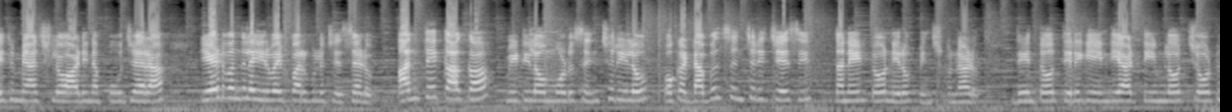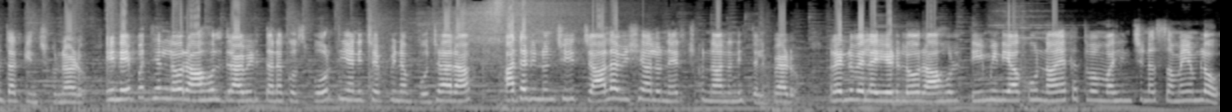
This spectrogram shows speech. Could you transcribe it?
ఐదు మ్యాచ్లు ఆడిన పూజారా ఏడు వందల ఇరవై పరుగులు చేశాడు. అంతేకాక వీటిలో మూడు సెంచరీలు ఒక డబుల్ సెంచరీ చేసి తనేంటో నిరూపించుకున్నాడు. దీంతో తిరిగి ఇండియా టీంలో చోటు దక్కించుకున్నాడు. ఈ నేపథ్యంలో రాహుల్ ద్రావిడ్ తనకు స్ఫూర్తి అని చెప్పిన పుజారా అతడి నుంచి చాలా విషయాలు నేర్చుకున్నానని తెలిపాడు. రెండు వేల ఏడులో రాహుల్ టీమిండియాకు నాయకత్వం వహించిన సమయంలో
